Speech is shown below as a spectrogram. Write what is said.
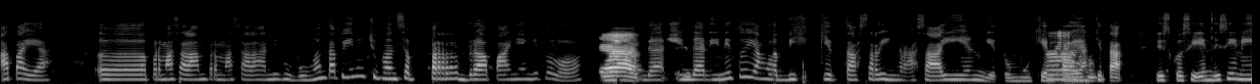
apa ya? eh, permasalahan-permasalahan di hubungan tapi ini cuma seperberapanya gitu loh. Ya, Dan dan ini tuh yang lebih kita sering rasain gitu. Mungkin kalau Hmm. yang kita diskusiin di sini.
